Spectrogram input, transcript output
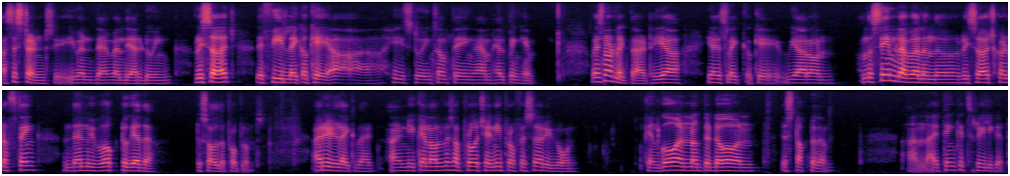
assistants even then when they are doing research they feel like okay uh, he is doing something I am helping him. But it is not like that here, here it's like okay we are on, on the same level in the research kind of thing and then we work together to solve the problems. I really like that and you can always approach any professor you want. You can go and knock the door and just talk to them and I think it is really good.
